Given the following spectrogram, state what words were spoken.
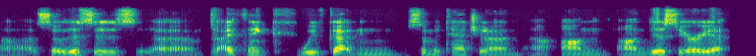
Uh, so this is, uh, I think we've gotten some attention on on on this area.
